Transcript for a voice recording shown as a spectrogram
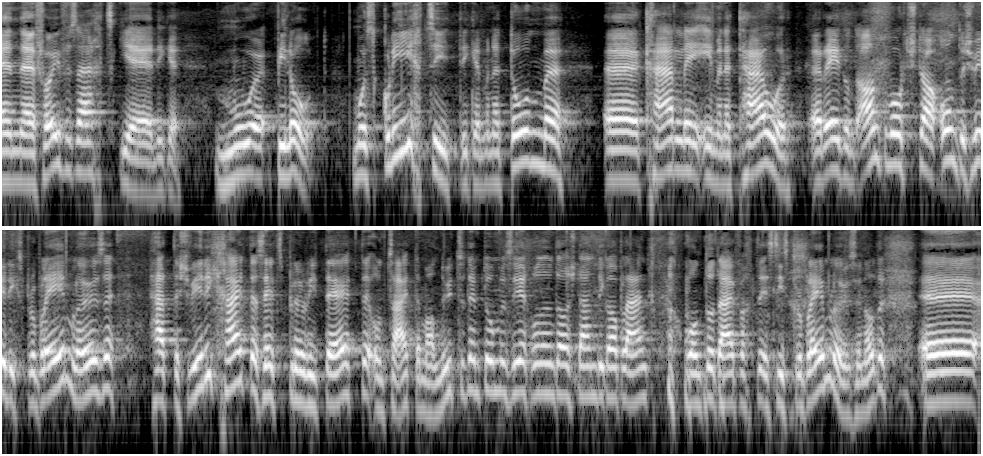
ein 65-jähriger äh, Pilot muss gleichzeitig einem dummen äh, Kerl in einem Tower Rede und Antwort stehen und ein schwieriges Problem lösen, hat eine Schwierigkeit, er setzt Prioritäten und sagt einmal nichts zu dem dummen Sieg, der da ständig ablenkt und tut einfach das, das Problem lösen, oder? Äh, äh,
